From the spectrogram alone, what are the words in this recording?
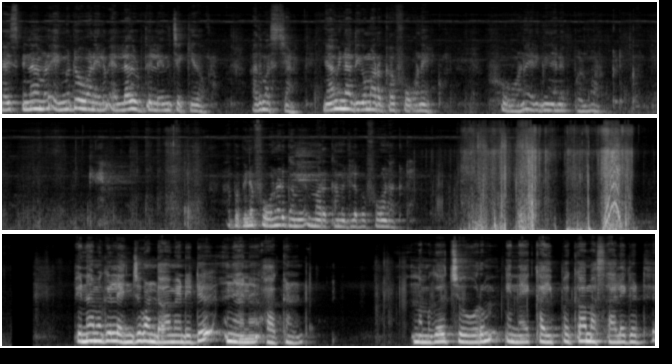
ഗൈസ് പിന്നെ നമ്മൾ എങ്ങോട്ട് പോകുകയാണെങ്കിലും എല്ലാ കൊടുത്തില്ലേ എന്ന് ചെക്ക് ചെയ്ത് നോക്കണം. അത് മസ്റ്റാണ് ഞാൻ പിന്നെ അധികം മറക്കുക ഫോണായിരിക്കും ഫോണായിരിക്കും ഞാൻ എപ്പോഴും മറക്കെടുക്കുക. ഓക്കെ അപ്പോൾ പിന്നെ ഫോൺ എടുക്കാൻ മറക്കാൻ പറ്റില്ല. അപ്പോൾ ഫോൺ പിന്നെ നമുക്ക് ലഞ്ച് കൊണ്ടുപോകാൻ വേണ്ടിയിട്ട് ഞാൻ ആക്കുന്നുണ്ട് നമുക്ക് ചോറും പിന്നെ കയ്പ്പക്ക മസാലയൊക്കെ ഇട്ട്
